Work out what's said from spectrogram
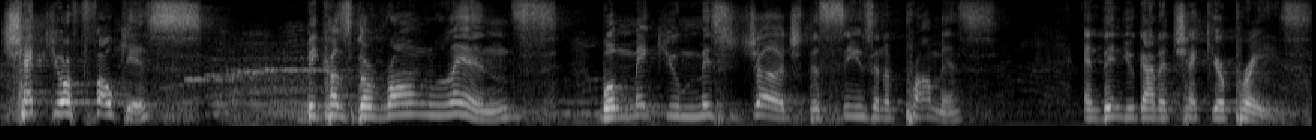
Check your focus because the wrong lens will make you misjudge the season of promise. And then you got to check your praise.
